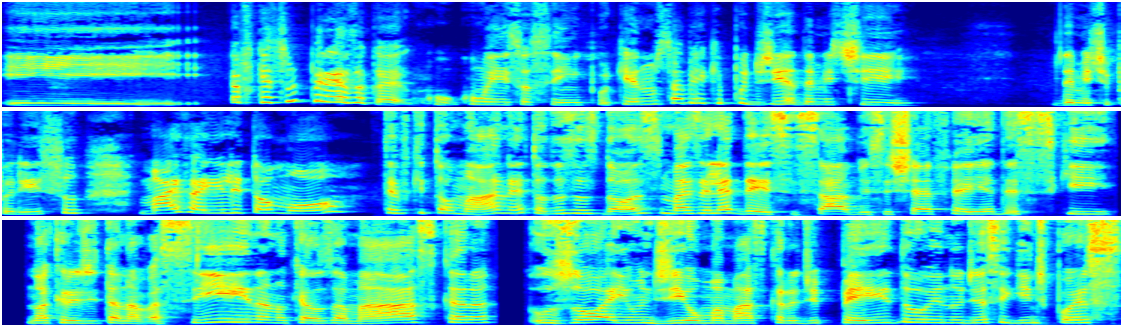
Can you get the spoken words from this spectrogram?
E eu fiquei surpresa com, com isso, assim, porque eu não sabia que podia demitir, demitir por isso. Mas aí ele tomou, teve que tomar, né, todas as doses, mas ele é desses, sabe? Esse chefe aí é desses que não acredita na vacina, não quer usar máscara. Usou aí um dia uma máscara de peido e no dia seguinte pôs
